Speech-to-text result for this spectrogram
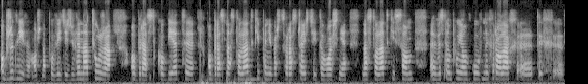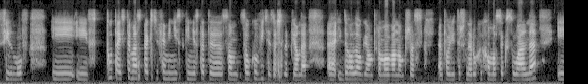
obrzydliwy, można powiedzieć, wynaturza obraz kobiety, obraz nastolatki, ponieważ coraz częściej to właśnie nastolatki są, e, występują w głównych rolach tych filmów i, i w tutaj w tym aspekcie feministki niestety są całkowicie zaślepione e, ideologią promowaną przez e, polityczne ruchy homoseksualne i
